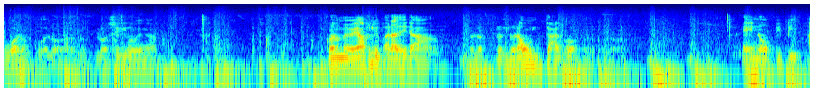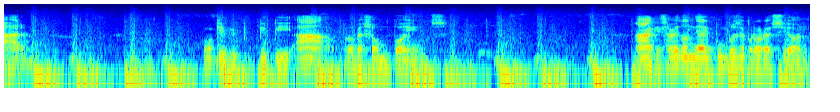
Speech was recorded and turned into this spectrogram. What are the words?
bueno, pues lo, lo, seguido, venga. Cuando me vea flipará dirá. ¿No, era un taco? Eh, no, PPR. ¿Cómo que PP? Ah, Progression Points. Ah, que sabe dónde hay puntos de progresión.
